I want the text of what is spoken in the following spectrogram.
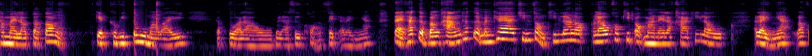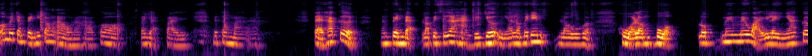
ทำไมเราจะต้องเก็บควิตตู้มาไว้กับตัวเราเวลาซื้อของเสร็จอะไรเงี้ย แต่ถ้าเกิดบางครั้งถ้าเกิดมันแค่ชิ้นสองชิ้นแล้วเราแล้วเขาคิดออกมาในราคาที่เราอะไรอย่างเงี้ย เราก็ไม่จำเป็นที่ต้องเอานะคะ ก็ประหยัดไปไม่ต้องมา แต่ถ้าเกิดมันเป็นแบบเราไปซื้ออาหารเยอะๆอย่างเงี้ยเราไม่ได้เราแบบหัวเราบวกลบไม่ไม่ไหวอะไรอย่างเงี้ยก็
